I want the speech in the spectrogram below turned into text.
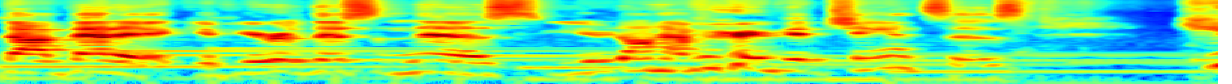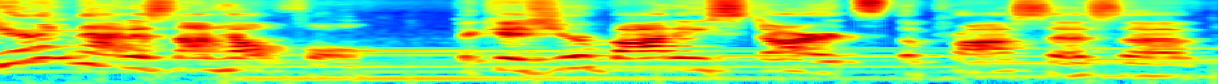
diabetic, if you're this and this, you don't have very good chances. Hearing that is not helpful because your body starts the process of,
